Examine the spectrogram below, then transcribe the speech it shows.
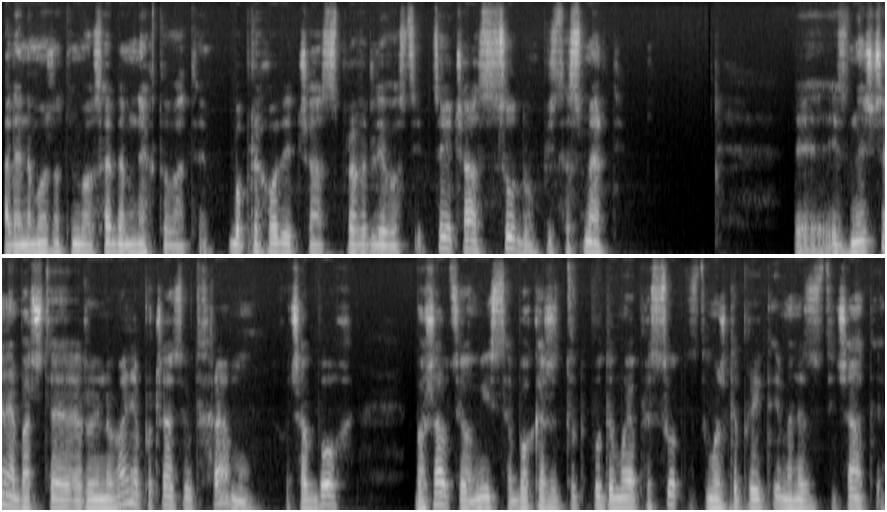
але не можна тим милосердям нехтувати, бо приходить час справедливості. Це час суду після смерті. І знищення, бачите, руйнування почалося від храму. Хоча Бог бажав цього місця, Бог каже, тут буде моя присутність, ви можете прийти мене зустрічати.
